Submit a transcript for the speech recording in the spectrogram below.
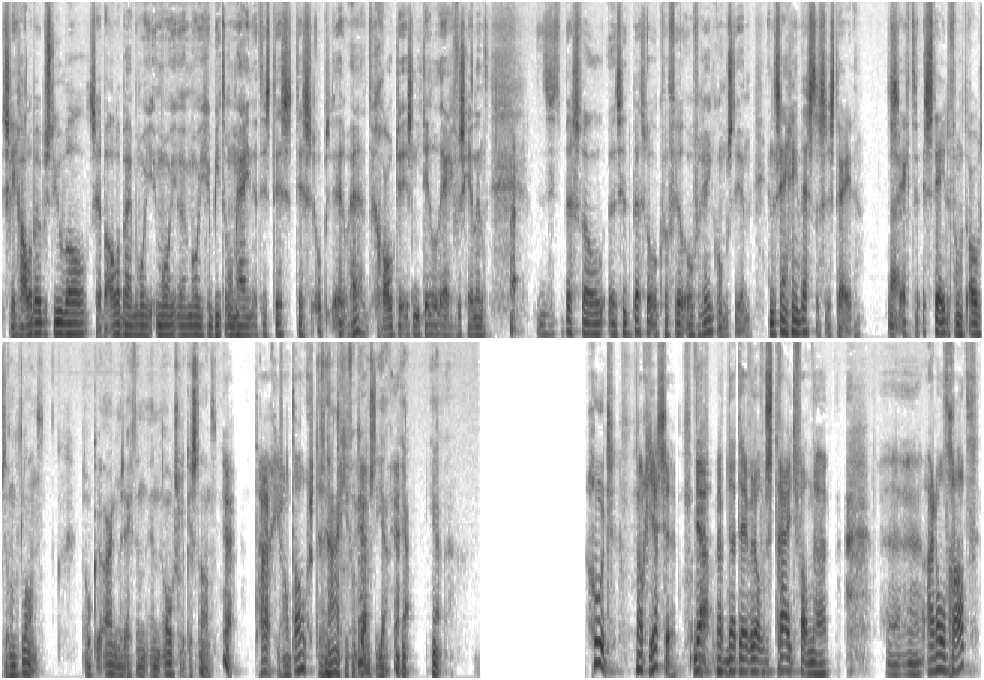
Ze liggen allebei op stuurwal. Ze hebben allebei mooi, mooi, eh, mooi gebied eromheen. Het, is, het, is, het, is op, hè, het grootte is niet heel erg verschillend. Er zit best wel, er zit best wel ook wel veel overeenkomsten in. En het zijn geen westerse steden. Het is echt steden van het oosten van het land. Ook Arnhem is echt een, een oostelijke stad. Ja, het haagje van het oosten. Het haagje van het Ja. oosten, ja. ja, ja. Goed, nog Jesse. Ja. We hebben het net even over de strijd van eh, eh, Arnold gehad.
